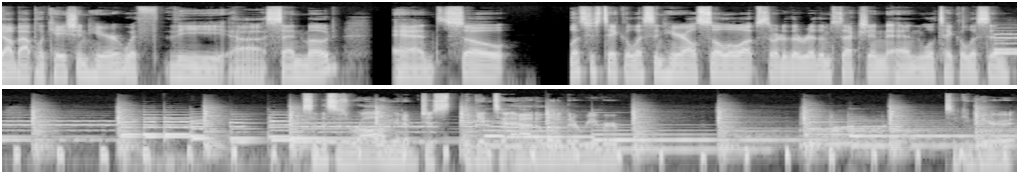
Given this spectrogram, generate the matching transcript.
dub application here with the uh, send mode. And so let's just take a listen here. I'll solo up sort of the rhythm section and we'll take a listen. So this is raw. I'm going to just begin to add a little bit of reverb. So you can hear it.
